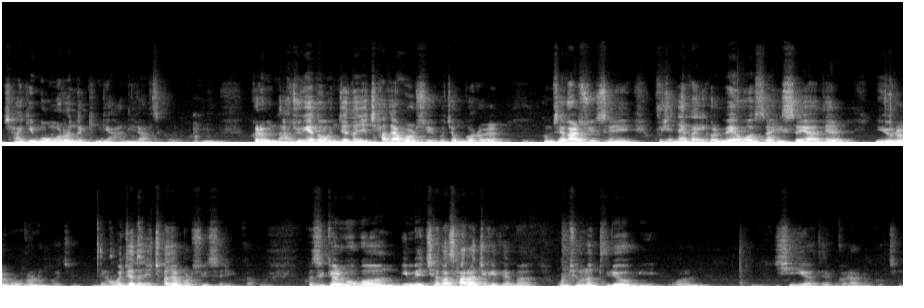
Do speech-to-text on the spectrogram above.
자기 몸으로 느낀 게 아니라서 그런 거야. 음. 그러면 나중에도 언제든지 찾아볼 수 있고 정보를 검색할 수 있으니 굳이 내가 이걸 외워서 있어야 될 이유를 모르는 거지. 그냥 언제든지 찾아볼 수 있으니까. 그래서 결국은 이 매체가 사라지게 되면 엄청난 두려움이 오는 시기가 될 거라는 거지.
